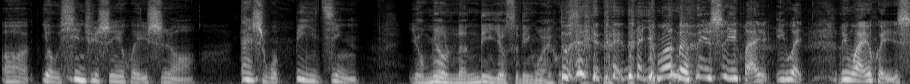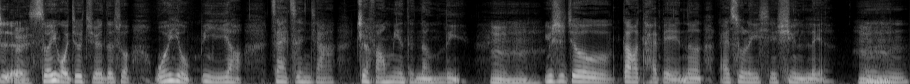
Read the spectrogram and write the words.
呃，有兴趣是一回事哦，但是我毕竟有没有能力又是另外一回事。对对对，有没有能力是一回 因为另外一回事。对所以我就觉得说我有必要再增加这方面的能力，嗯嗯于是就到台北呢来做了一些训练。嗯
